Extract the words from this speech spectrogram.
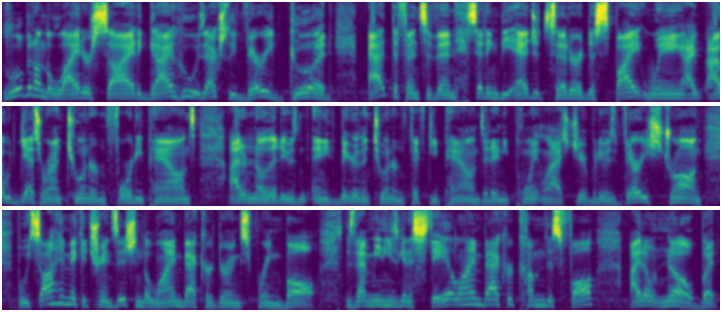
a little bit on the lighter side, a guy who was actually very good at defensive end, setting the edge, etc., despite weighing, I, I would guess, around 240 pounds. I don't know that he was any bigger than 250 pounds at any point last year, but he was very strong. But we saw him make a transition to linebacker during spring ball. Does that mean he's going to stay at linebacker come this fall? I don't know. But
